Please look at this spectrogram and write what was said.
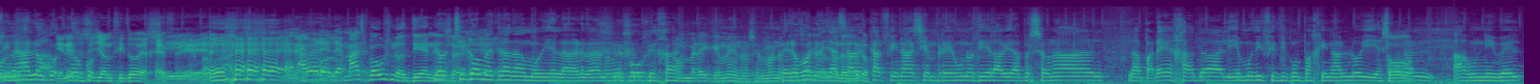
Al final lo- un silloncito de jefe. Eh, a ver, el de Más Bows lo tiene. Los chicos me tratan muy bien, la verdad, no me puedo quejar. Hombre, que menos, hermano. Pero bueno, ya sabes duro. que al final siempre uno tiene la vida personal, la pareja, tal, y es muy difícil compaginarlo y estar al- a un nivel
